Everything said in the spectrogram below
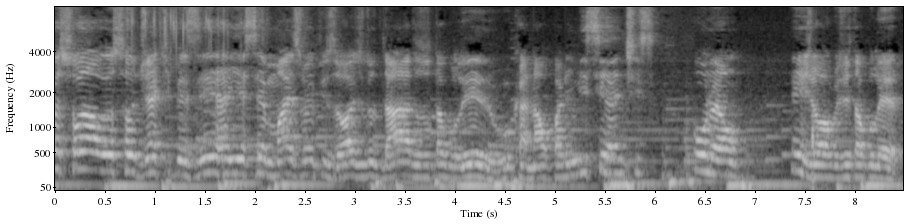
pessoal, eu sou Jack Bezerra e esse é mais um episódio do Dados do Tabuleiro, o canal para iniciantes ou não em jogos de tabuleiro.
